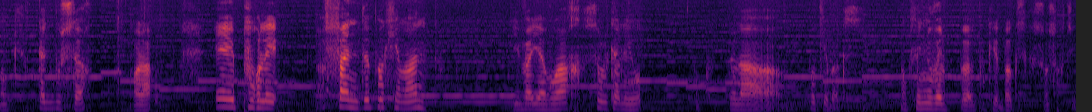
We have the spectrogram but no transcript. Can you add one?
donc 4 boosters. Voilà. Et pour les fans de Pokémon, il va y avoir Soul Caleo donc de la Pokébox. Donc les nouvelles euh, Pokébox qui sont sorties.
